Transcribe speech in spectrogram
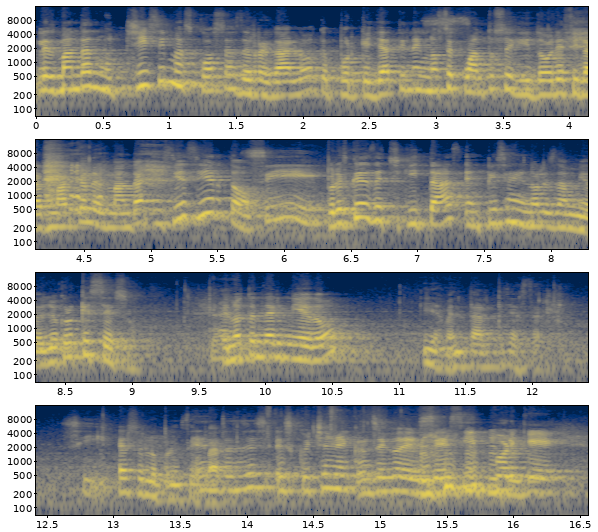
les mandan muchísimas cosas de regalo, que porque ya tienen no sé cuántos seguidores y las marcas les mandan. Y sí es cierto. Sí. Pero es que desde chiquitas empiezan y no les da miedo. Yo creo que es eso. Claro. El no tener miedo y aventarte y hacerlo. Sí. Eso es lo principal. Entonces, escuchen el consejo de Ceci porque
